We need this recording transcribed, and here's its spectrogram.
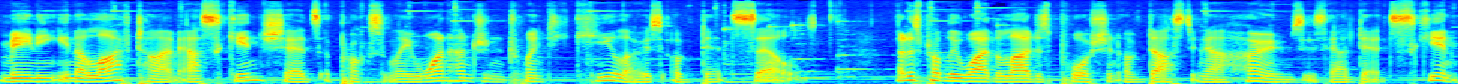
meaning in a lifetime our skin sheds approximately 120 kilos of dead cells. That is probably why the largest portion of dust in our homes is our dead skin.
